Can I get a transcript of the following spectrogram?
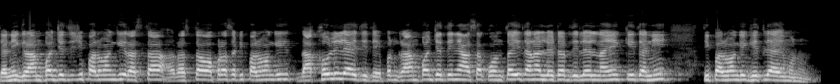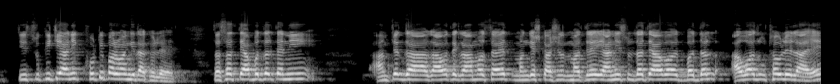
त्यांनी ग्रामपंचायतीची परवानगी रस्ता रस्ता वापरासाठी परवानगी दाखवलेली आहे तिथे पण ग्रामपंचायतीने असा कोणताही त्यांना लेटर दिलेला नाही की त्यांनी ती परवानगी घेतली आहे म्हणून. ती चुकीची आणि खोटी परवानगी दाखवली आहे. तसंच त्याबद्दल त्यांनी आमच्या गा गावाचे ग्रामस्थ आहेत मंगेश काशीनाथ म्हात्रे यांनी सुद्धा त्याबद्दल आवाज उठवलेला आहे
